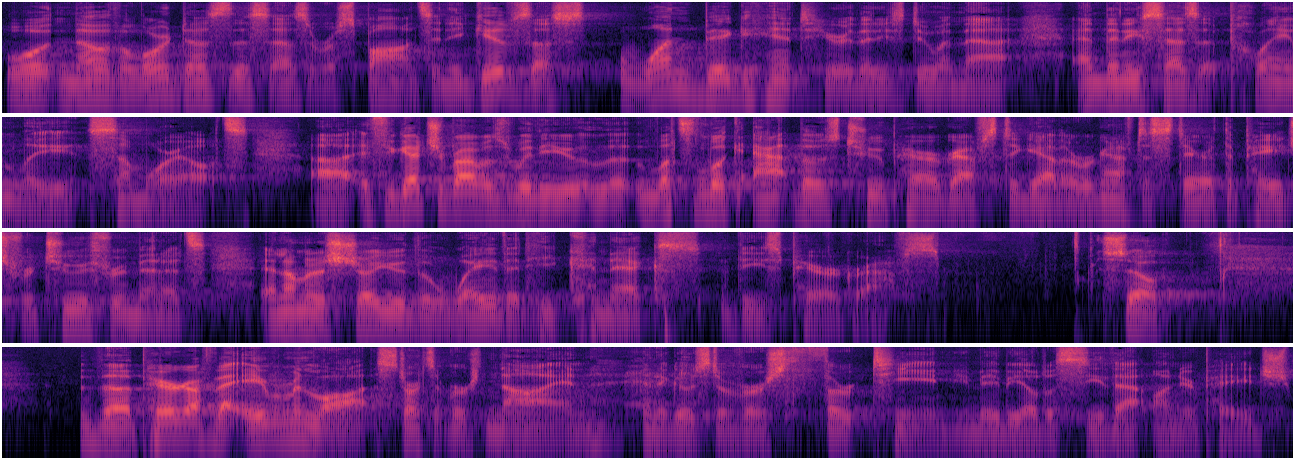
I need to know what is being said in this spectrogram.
Well, no, the Lord does this as a response, and He gives us one big hint here that He's doing that, and then He says it plainly somewhere else. Uh, if you got your Bibles with you, let's look at those two paragraphs together. We're going to have to stare at the page for two or three minutes, and I'm going to show you the way that He connects these paragraphs. So. The paragraph about Abram and Lot starts at verse 9 and it goes to verse 13. You may be able to see that on your page.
